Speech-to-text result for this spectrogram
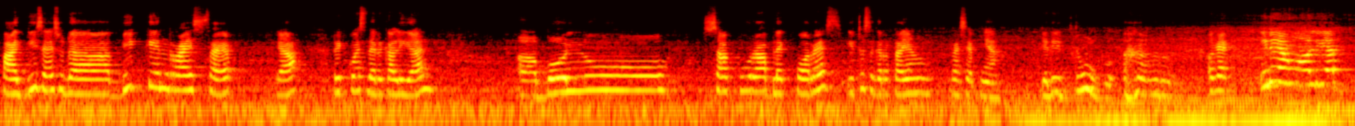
pagi saya sudah bikin resep ya request dari kalian. Uh, bolu sakura black forest itu segera tayang resepnya. Jadi tunggu. Oke okay. ini yang mau lihat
